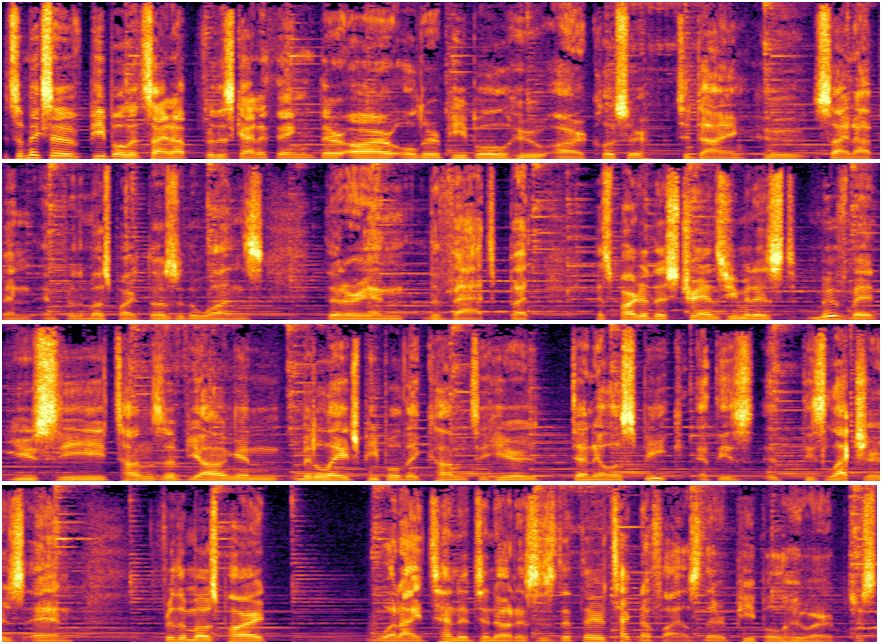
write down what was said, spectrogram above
It's a mix of people that sign up for this kind of thing. There are older people who are closer to dying who sign up, and, and for the most part, those are the ones that are in the vat. But as part of this transhumanist movement, you see tons of young and middle aged people that come to hear Danila speak at these at these lectures. And for the most part, what I tended to notice is that they're technophiles. They're people who are just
